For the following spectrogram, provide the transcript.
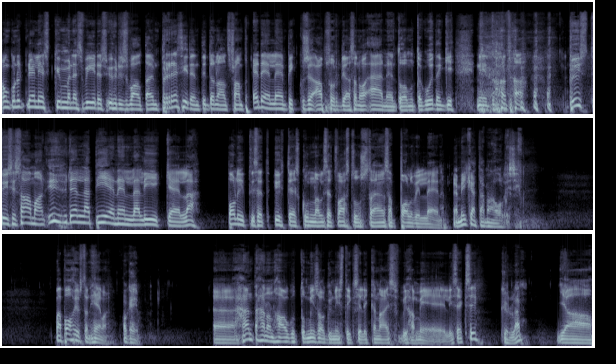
onko nyt 45. Yhdysvaltain presidentti Donald Trump edelleen pikkusen absurdia sanoa ääneen tuo, mutta kuitenkin niin tuota, pystyisi saamaan yhdellä pienellä liikkeellä poliittiset yhteiskunnalliset vastustajansa polvilleen. Ja mikä tämä olisi? Mä pohjustan hieman. Okei. Okay. Ö, häntähän on haukuttu misogynistiksi, eli naisvihamieliseksi. Kyllä. Ja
